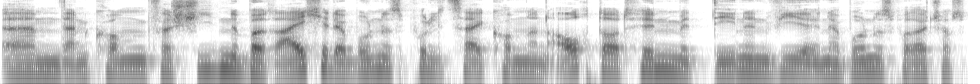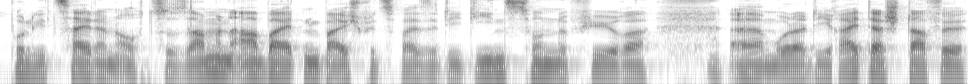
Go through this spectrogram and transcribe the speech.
ähm, dann kommen verschiedene Bereiche der Bundespolizei kommen dann auch dorthin, mit denen wir in der Bundesbereitschaftspolizei dann auch zusammenarbeiten, beispielsweise die Diensthundeführer ähm, oder die Reiterstaffel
